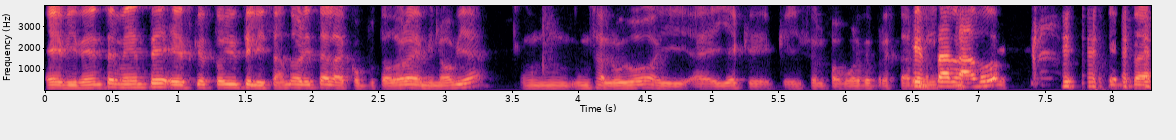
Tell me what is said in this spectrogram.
Evidentemente es que estoy utilizando ahorita la computadora de mi novia. Un, un saludo a, a ella que, que, hizo el favor de prestarme. ¿Está al lado? Está,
